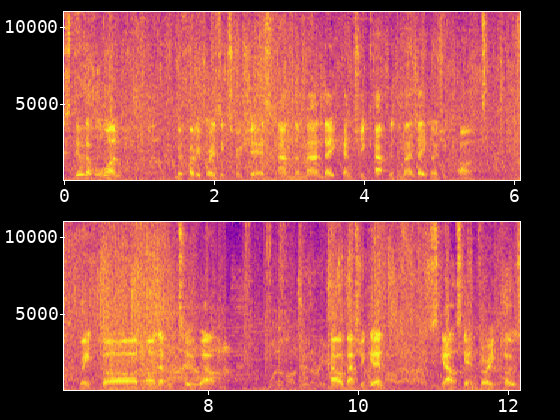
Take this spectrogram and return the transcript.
still level one with Holy Blaze Excruciators and the Mandate. Can she cap with the Mandate? No, she can't. Wraith Guard are level two. Wow. Power Bash again. Scouts getting very close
